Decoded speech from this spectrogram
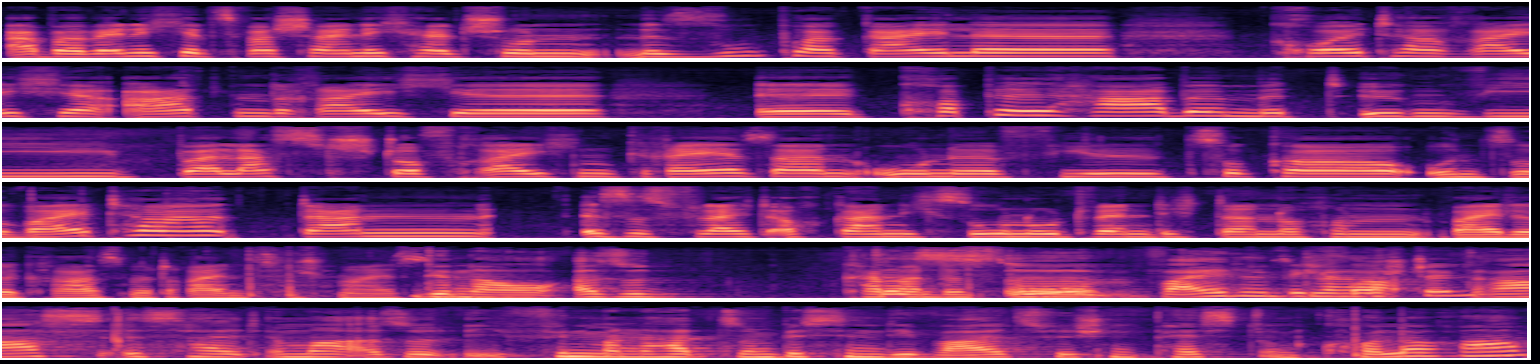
Aber wenn ich jetzt wahrscheinlich halt schon eine super geile, kräuterreiche, artenreiche äh, Koppel habe mit irgendwie ballaststoffreichen Gräsern ohne viel Zucker und so weiter, dann ist es vielleicht auch gar nicht so notwendig, da noch ein Weidelgras mit reinzuschmeißen. Genau, also kann das, man das so äh, Weidelgras ist halt immer, also ich finde, man hat so ein bisschen die Wahl zwischen Pest und Cholera,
